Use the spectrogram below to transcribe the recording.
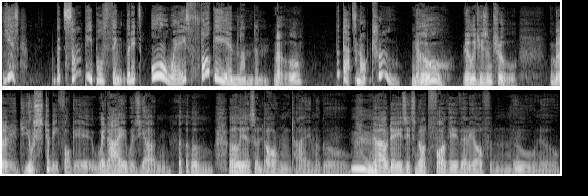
Yes, but some people think that it's always foggy in London. No, But that's not true. no, no, it isn't true. But it used to be foggy when I was young. oh, yes, a long time ago. Nowadays, it's not foggy very often. No, no.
